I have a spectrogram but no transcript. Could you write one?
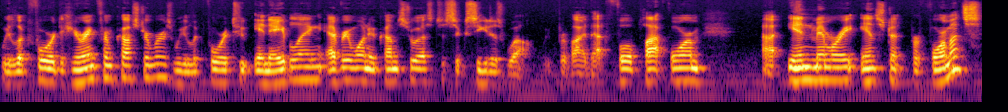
We look forward to hearing from customers. We look forward to enabling everyone who comes to us to succeed as well. We provide that full platform, uh, in memory instant performance,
